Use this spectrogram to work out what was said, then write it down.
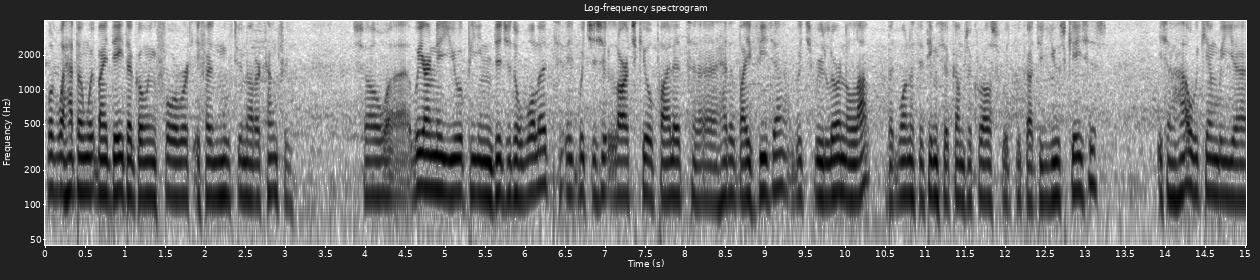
what will happen with my data going forward if I move to another country? So uh, we are in the European Digital Wallet, which is a large-scale pilot uh, headed by Visa, which we learn a lot. But one of the things that comes across with regard to use cases is how we can we uh,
